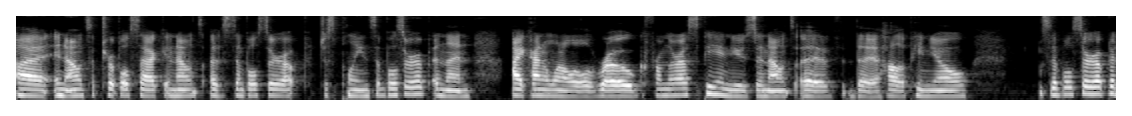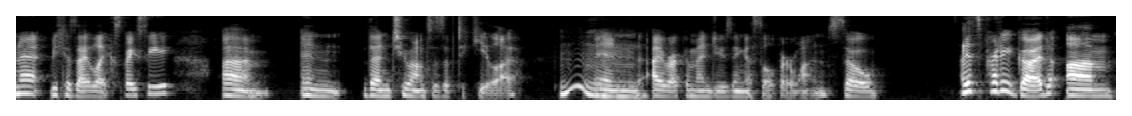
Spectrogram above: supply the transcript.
uh, an ounce of triple sec, an ounce of simple syrup, just plain simple syrup. And then I kind of went a little rogue from the recipe and used an ounce of the jalapeno simple syrup in it because I like spicy. Um, and then two ounces of tequila Mm. and I recommend using a silver one. So it's pretty good. Um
